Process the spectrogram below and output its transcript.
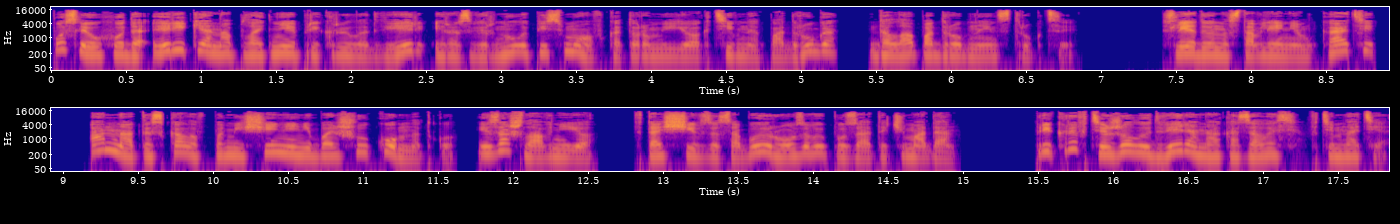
После ухода Эрики она плотнее прикрыла дверь и развернула письмо, в котором ее активная подруга дала подробные инструкции. Следуя наставлениям Кати, Анна отыскала в помещении небольшую комнатку и зашла в нее, втащив за собой розовый пузатый чемодан. Прикрыв тяжелую дверь, она оказалась в темноте.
